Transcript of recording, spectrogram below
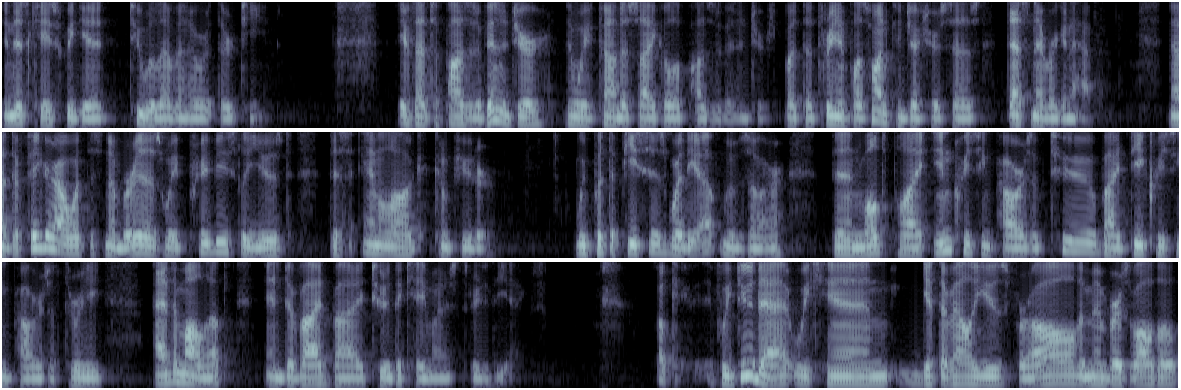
In this case, we get 211 over 13. If that's a positive integer, then we've found a cycle of positive integers. But the 3n plus 1 conjecture says that's never going to happen. Now to figure out what this number is, we previously used this analog computer. We put the pieces where the up moves are, then multiply increasing powers of 2 by decreasing powers of 3, add them all up, and divide by 2 to the k minus 3 to the x. Okay, if we do that, we can get the values for all the members of all the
